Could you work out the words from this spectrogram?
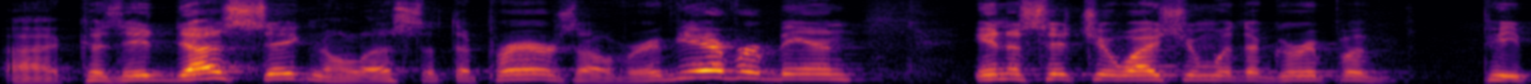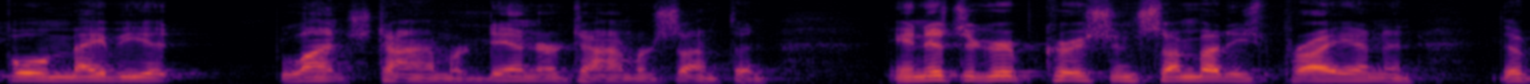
because uh, it does signal us that the prayer's over. Have you ever been in a situation with a group of people, maybe at lunchtime or dinner time or something, and it's a group of Christians, somebody's praying, and the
